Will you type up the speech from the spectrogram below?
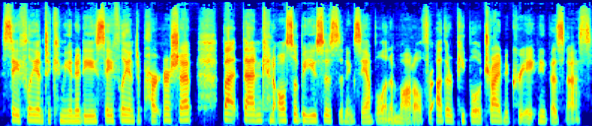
safely into community, safely into partnership, but then can also be used as an example and a model for other people trying to create new business.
